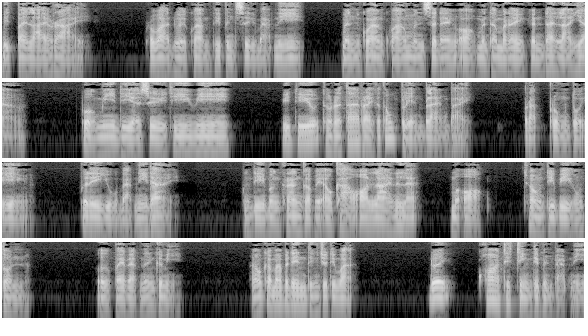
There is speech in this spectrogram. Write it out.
บิดไปหลายราย เพราะว่าด้วยความที่เป็นสื่อแบบนี้ มันกว้างขวางมันแสดงออกมันทำอะไรกันได้หลายอย่าง พวกมีเดียสื่อทีวี วิทยุโทรทัศน์อะไรก็ต้องเปลี่ยนแปลงไป ปรับปรุงตัวเอง เพื่อได้อยู่แบบนี้ได้บางทีบางครั้งก็ไปเอาข่าวออนไลน์นั่นแหละ มาออกช่องทีวีของตน เออ ไปแบบนั้นก็มี เอากลับมาประเด็นถึงจุดที่ว่า ด้วยข้อที่จริงที่เป็นแบบนี้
